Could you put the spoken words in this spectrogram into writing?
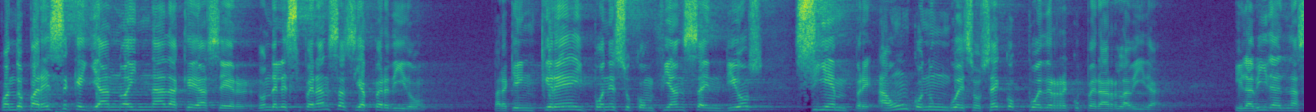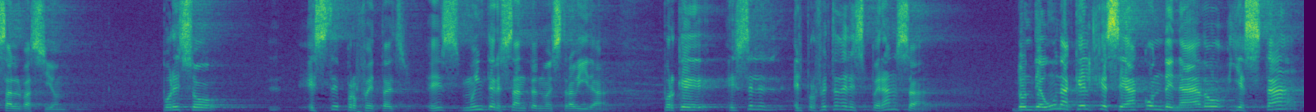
cuando parece que ya no hay nada que hacer, donde la esperanza se ha perdido. Para quien cree y pone su confianza en Dios, siempre, aun con un hueso seco, puede recuperar la vida. Y la vida es la salvación. Por eso este profeta es, muy interesante en nuestra vida porque es el, el profeta de la esperanza, donde aún aquel que se ha condenado y está,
